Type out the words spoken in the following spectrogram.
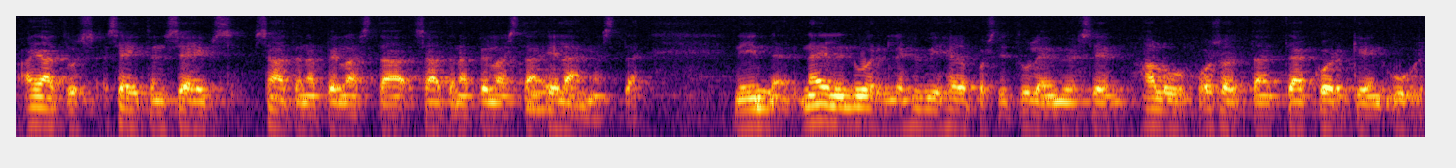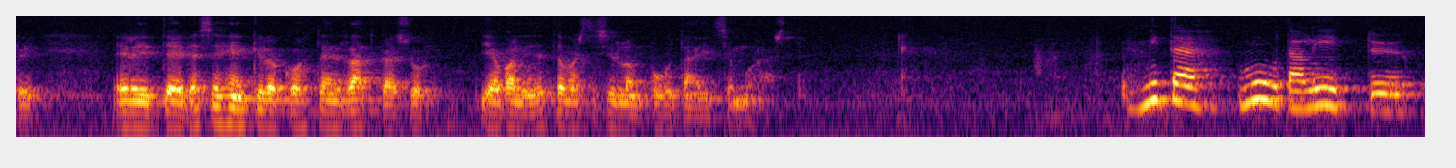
ajatus Satan saves, saatana pelastaa, saatana pelastaa mm. elämästä. Niin näille nuorille hyvin helposti tulee myös se halu osoittaa tämä korkein uhri Eli tehdä se henkilökohtainen ratkaisu ja valitettavasti silloin puhutaan itsemurhasta. Mitä muuta liittyy,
